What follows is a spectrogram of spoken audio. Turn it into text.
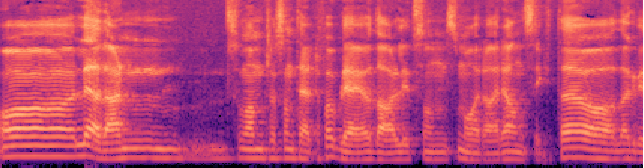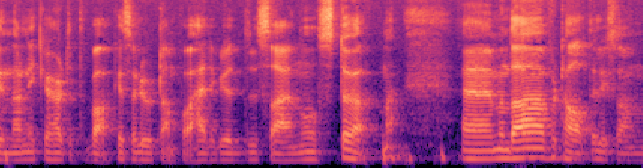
Og lederen som han presenterte for, ble jo da litt sånn smårar i ansiktet. Og da gründeren ikke hørte tilbake, så lurte han på herregud, du sa jo noe støtende. Eh, men da fortalte liksom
